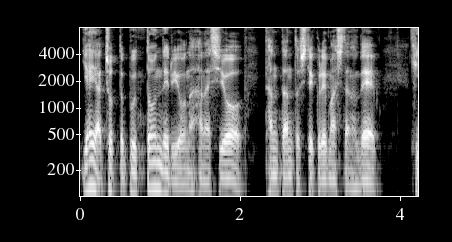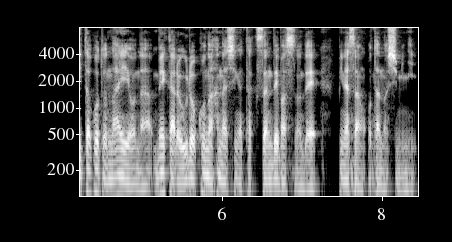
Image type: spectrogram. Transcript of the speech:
ややちょっとぶっ飛んでるような話を淡々としてくれましたので、聞いたことないような目から鱗の話がたくさん出ますので、皆さんお楽しみに。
